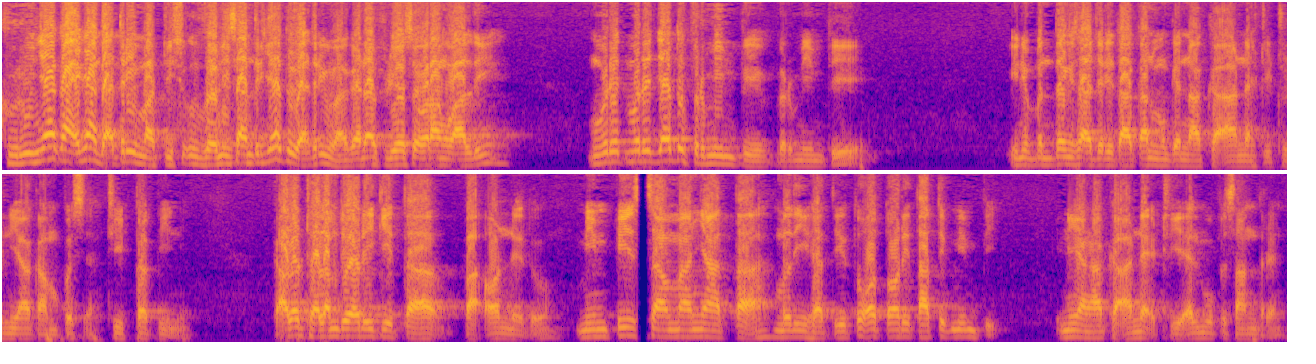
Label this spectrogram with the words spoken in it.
gurunya kayaknya enggak terima, di santrinya itu enggak terima, karena beliau seorang wali. Murid-muridnya itu bermimpi, bermimpi. Ini penting saya ceritakan mungkin agak aneh di dunia kampus ya, di bab ini. Kalau dalam teori kita, Pak On itu, mimpi sama nyata, melihat itu otoritatif mimpi. Ini yang agak aneh di ilmu pesantren.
